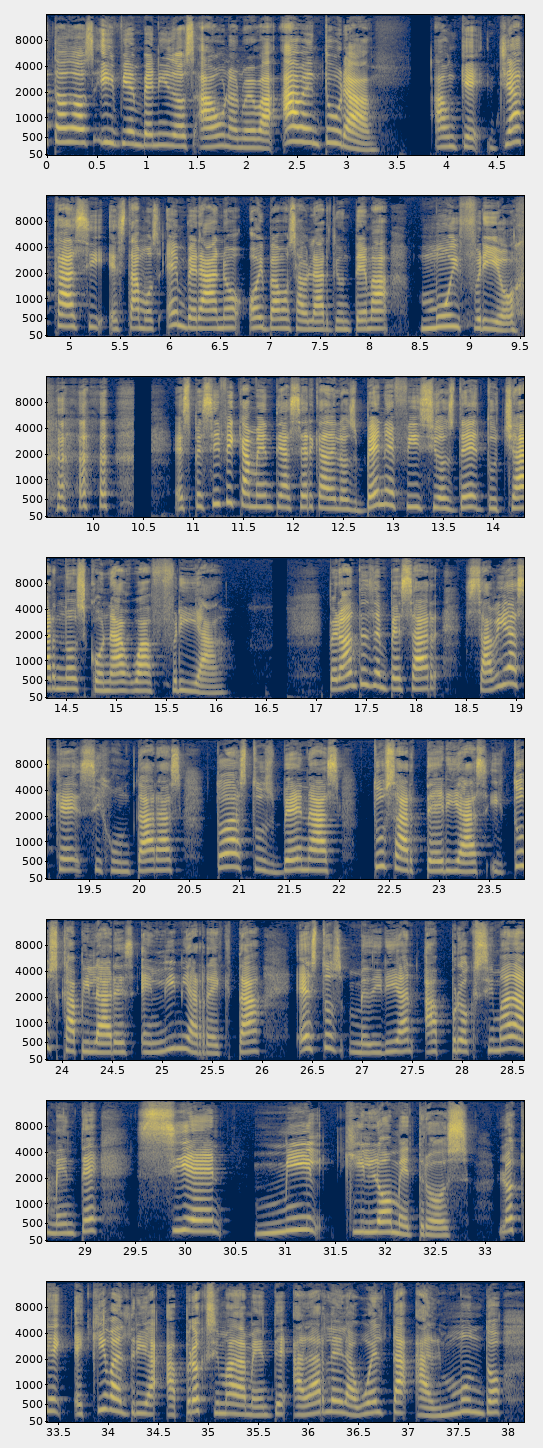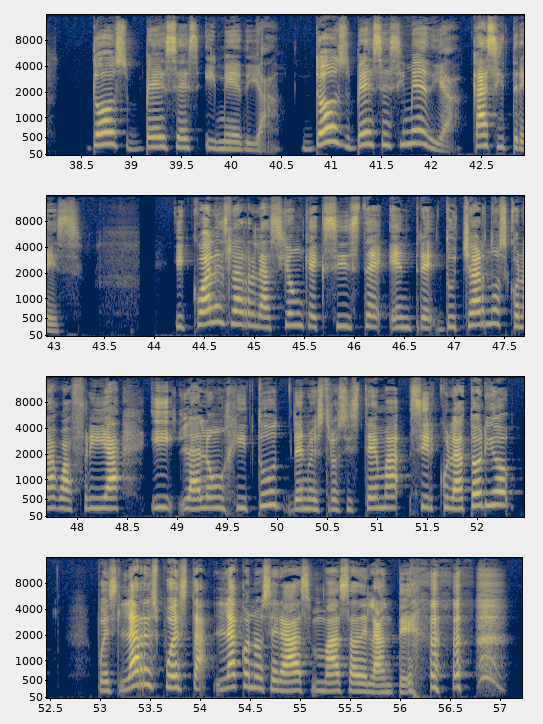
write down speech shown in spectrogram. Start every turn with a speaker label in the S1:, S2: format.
S1: a todos y bienvenidos a una nueva aventura. Aunque ya casi estamos en verano, hoy vamos a hablar de un tema muy frío. Específicamente acerca de los beneficios de ducharnos con agua fría. Pero antes de empezar, ¿sabías que si juntaras todas tus venas, tus arterias y tus capilares en línea recta, estos medirían aproximadamente 100 mil kilómetros, lo que equivaldría aproximadamente a darle la vuelta al mundo dos veces y media. Dos veces y media, casi tres. ¿Y cuál es la relación que existe entre ducharnos con agua fría y la longitud de nuestro sistema circulatorio? Pues la respuesta la conocerás más adelante.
